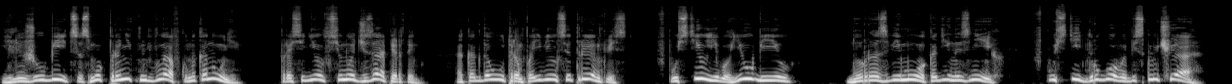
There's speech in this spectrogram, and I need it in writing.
Или же убийца смог проникнуть в лавку накануне, просидел всю ночь запертым, а когда утром появился Тренквист, впустил его и убил. Но разве мог один из них впустить другого без ключа?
